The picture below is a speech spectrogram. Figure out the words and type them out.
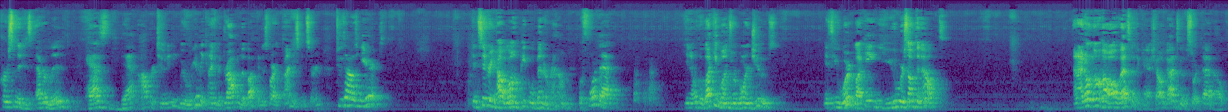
person that has ever lived has that opportunity? We're really kind of a drop in the bucket as far as time is concerned. 2,000 years. Considering how long people have been around, before that, you know, the lucky ones were born Jews. If you weren't lucky, you were something else. And I don't know how all that's going to cash out. God's going to sort that out.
